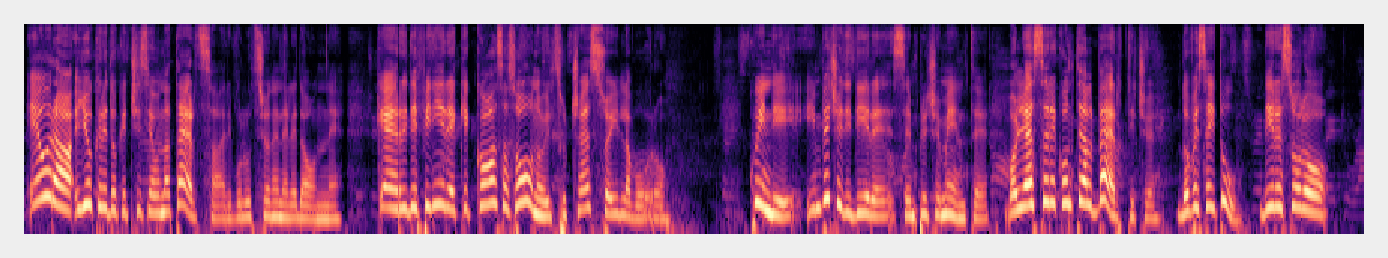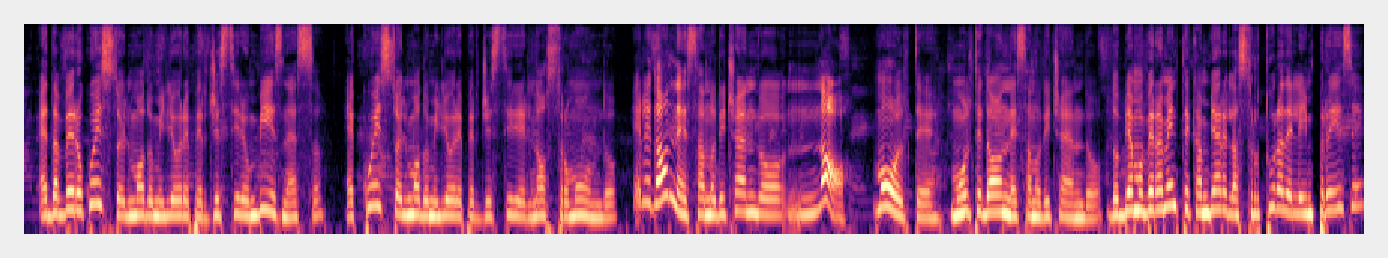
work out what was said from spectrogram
E ora io credo che ci sia una terza rivoluzione nelle donne, che è ridefinire che cosa sono il successo e il lavoro. Quindi, invece di dire semplicemente voglio essere con te al vertice, dove sei tu? Dire solo è davvero questo il modo migliore per gestire un business? È questo il modo migliore per gestire il nostro mondo? E le donne stanno dicendo no. Molte, molte donne stanno dicendo dobbiamo veramente cambiare la struttura delle imprese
